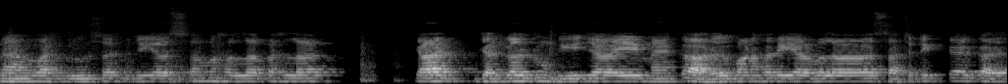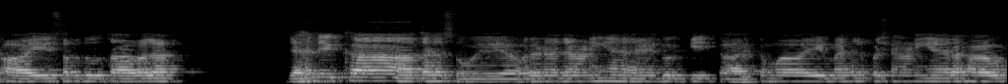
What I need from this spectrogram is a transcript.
ਸਤਨਾਮ ਵਾਹਿਗੁਰੂ ਸਾਹਿਬ ਜੀ ਆਸਾ ਮਹੱਲਾ ਪਹਿਲਾ। ਕਿਆ ਜੰਗਲ ਢੂੰਡੀ ਜਾਏ, ਮੈਂ ਘਰ ਬਣ ਹਰਿਆ ਵਲਾ। ਸੱਚ ਟਿਕੈ ਘਰ ਆਏ, ਸਭ ਦੂਤਾਵਲ ਜਹ ਦੇਖਾ, ਤਹ ਸੋਏ, ਅਵਰ ਨ ਜਾਣੀਐ, ਗੁਰ ਕੀ ਕਾਰ ਕਮਾਏ, ਮਹਿਲ ਪਛਾਣੀਐ, ਰਹਾਉ।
